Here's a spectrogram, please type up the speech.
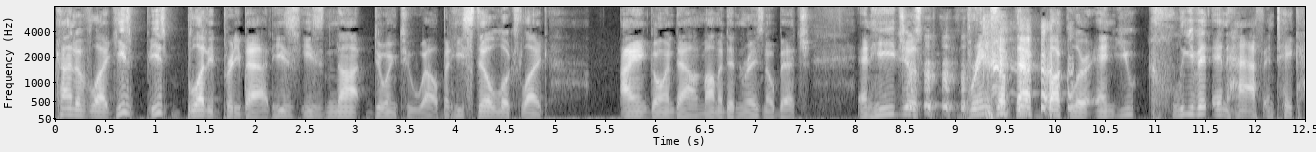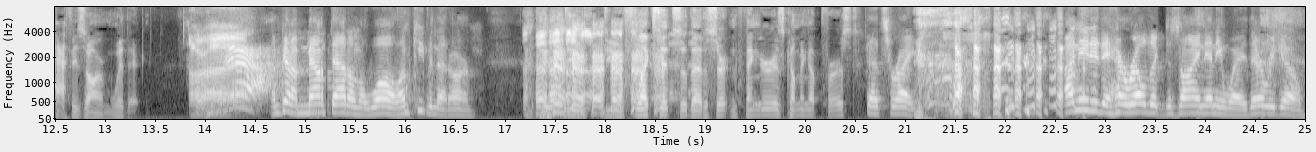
kind of like he's he's bloodied pretty bad. He's he's not doing too well, but he still looks like I ain't going down. Mama didn't raise no bitch. And he just brings up that buckler and you cleave it in half and take half his arm with it. All right. Yeah. I'm going to mount that on the wall. I'm keeping that arm. Do, do you, do you flex it so that a certain finger is coming up first? That's right. I needed a heraldic design anyway. There we go.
